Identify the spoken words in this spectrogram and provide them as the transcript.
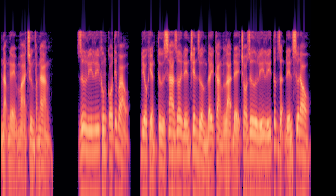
nặng nghề mà trừng phạt nàng. Dư lý lý không có tiếp vào, điều khiển từ xa rơi đến trên giường đây càng là để cho dư lý lý tức giận đến sữa đau,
